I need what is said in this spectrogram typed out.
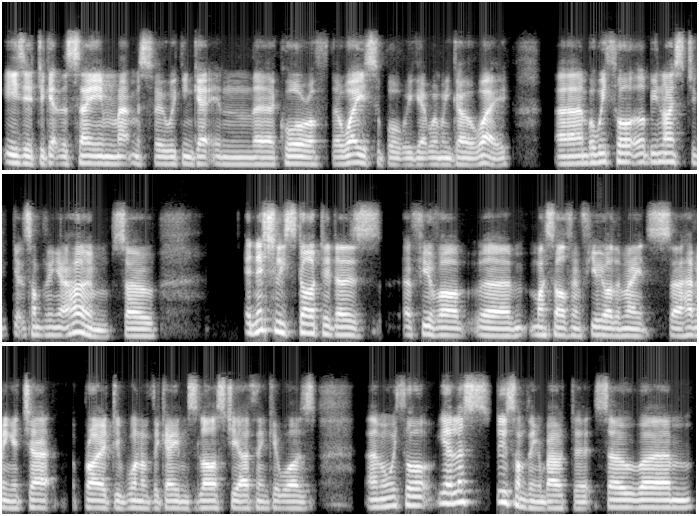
easier to get the same atmosphere we can get in the core of the away support we get when we go away. Um, but we thought it'd be nice to get something at home. So initially started as a few of our uh, myself and a few other mates uh, having a chat prior to one of the games last year, I think it was, um, and we thought, yeah, let's do something about it. So um,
